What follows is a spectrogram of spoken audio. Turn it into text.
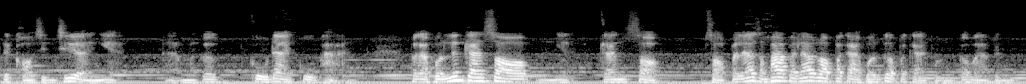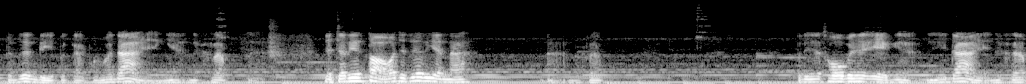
ไปขอสินเชื่ออย่างเงี้ยอ่ามันก็กู้ได้กู้ผ่าน ประกาศผลเรื่องการสอบอย่างเงี้ยการสอบสอบไปแล้วสัมภาษณ์ไปแล้วรอประกาศผลก็ประกาศผลก็มาเป็นเป็นเรื่องดีประกาศผลว่าได้อย่างเงี้ยนะครับอยากจะเรียนต่อก็จะได้เรียนนะนะครับปริญญาโทปริญญาเอกเนี่ยนี้ได้นะครับ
